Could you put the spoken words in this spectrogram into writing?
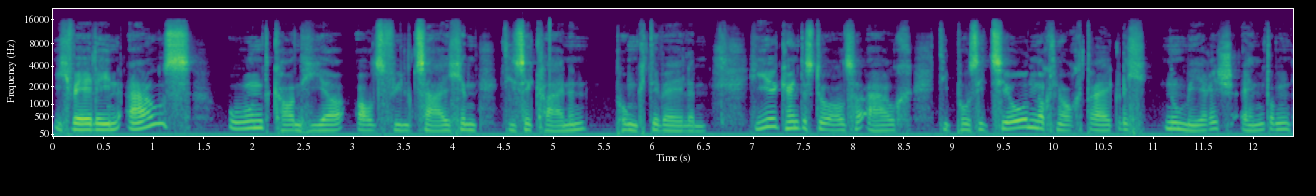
Ich wähle ihn aus und kann hier als Füllzeichen diese kleinen Punkte wählen. Hier könntest du also auch die Position noch nachträglich numerisch ändern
